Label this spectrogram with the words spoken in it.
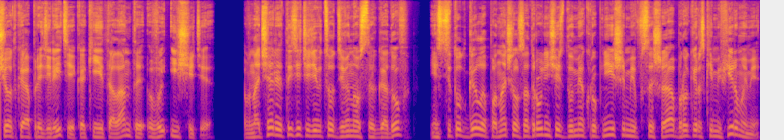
Четко определите, какие таланты вы ищете. В начале 1990-х годов Институт Гэллопа начал сотрудничать с двумя крупнейшими в США брокерскими фирмами,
